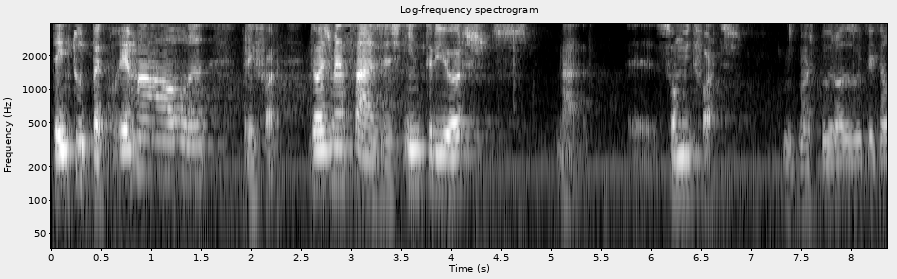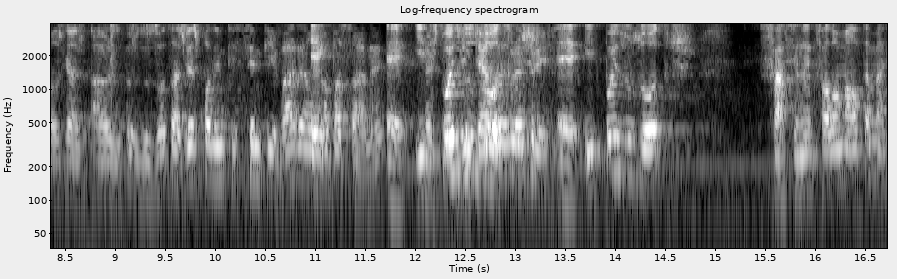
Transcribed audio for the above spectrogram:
tem tudo para correr mal, por aí fora. Então as mensagens interiores são muito fortes. Muito mais poderosas do que aquelas que os dos outros às vezes podem te incentivar a ultrapassar, é, não é? É, e depois os outros, é, e depois os outros facilmente falam mal também.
